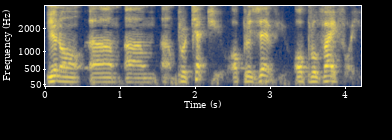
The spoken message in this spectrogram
you know um, um, um, protect you or preserve you or provide for you.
